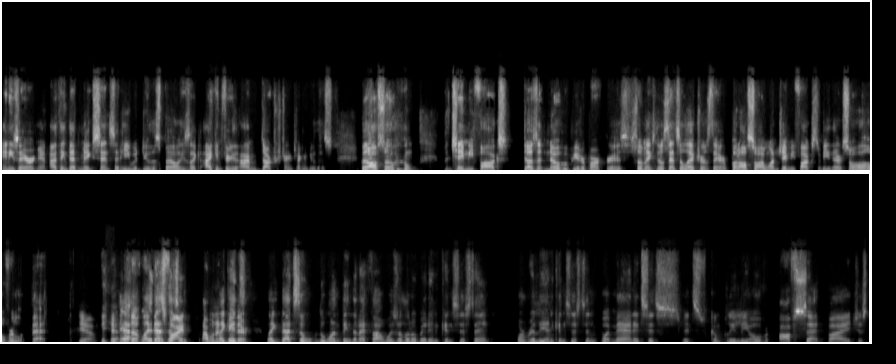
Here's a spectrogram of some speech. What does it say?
and he's arrogant. I think that makes sense that he would do the spell. He's like, I can figure. I'm Doctor Strange. I can do this. But also, Jamie Foxx doesn't know who Peter Parker is, so it makes no sense. Electro's there, but also I want Jamie Foxx to be there, so I'll overlook that. Yeah, yeah. yeah. So, like that- that's, fine. I want like to be there. like that's the the one thing that I thought was a little bit inconsistent or really inconsistent, but man, it's it's it's completely over offset by just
